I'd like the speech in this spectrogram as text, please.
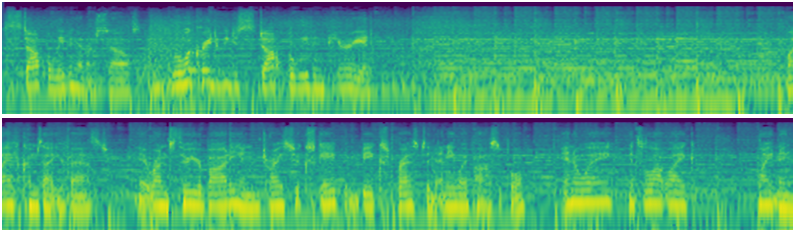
stop believing in ourselves? Well, what grade do we just stop believing, period? Life comes at you fast. It runs through your body and tries to escape and be expressed in any way possible. In a way, it's a lot like lightning.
